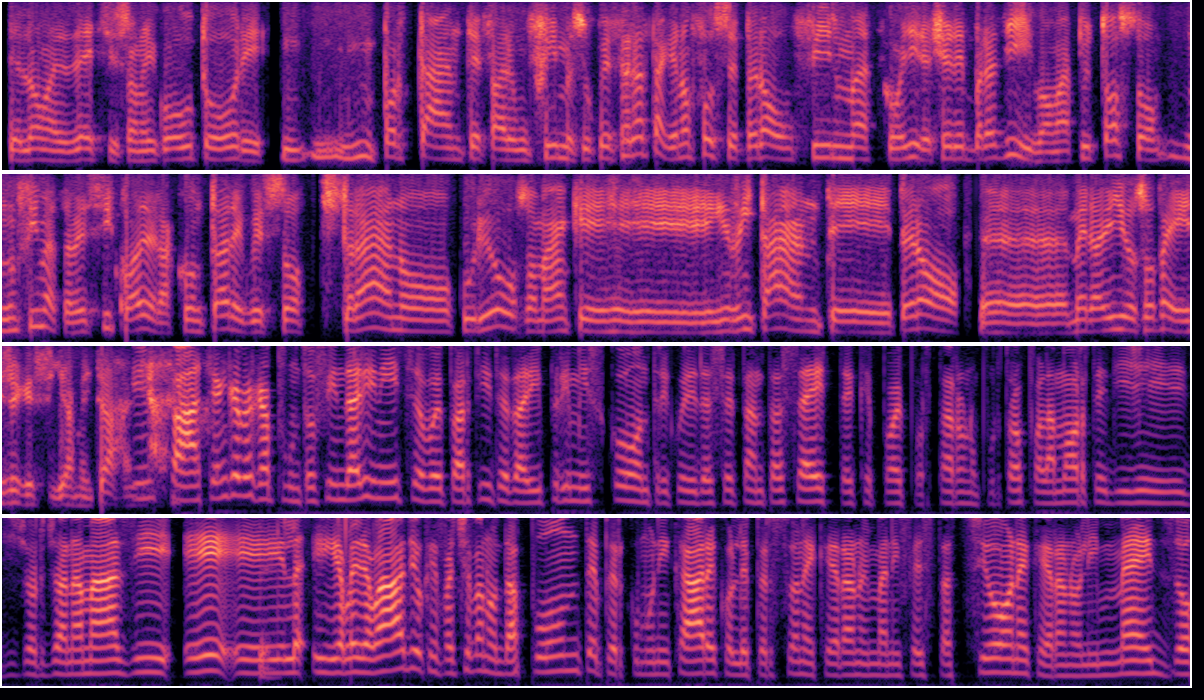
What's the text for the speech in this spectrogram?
Dell'Ome e Dezzi sono i coautori, importante fare un film su questa realtà che non fosse però un film, come dire, celebrativo, ma piuttosto un film attraverso il quale raccontare questo strano, curioso, ma anche eh, irritante, però eh, meraviglioso paese che si chiama Italia. Infatti, anche perché appunto fin dall'inizio voi partite dai primi scontri, quelli del 77, che poi portarono purtroppo alla morte di, di Giorgiana Masi e, e, e le radio che facevano da ponte per comunicare con le persone che erano in manifestazione, che erano lì in mezzo,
